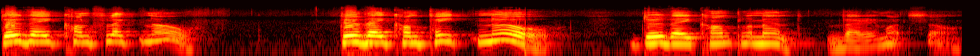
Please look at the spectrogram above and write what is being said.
Do they conflict? No. Do they compete? No. Do they complement? Very much so.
